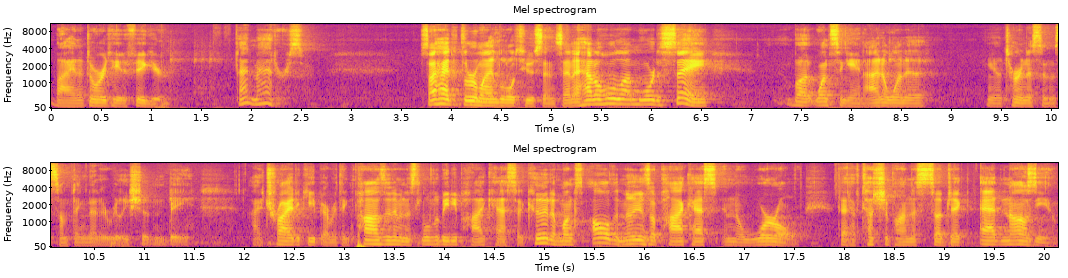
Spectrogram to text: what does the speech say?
by an authoritative figure. That matters. So I had to throw my little two cents in. I had a whole lot more to say, but once again, I don't want to, you know, turn this into something that it really shouldn't be. I try to keep everything positive in this little bitty podcast I could amongst all the millions of podcasts in the world that have touched upon this subject ad nauseum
